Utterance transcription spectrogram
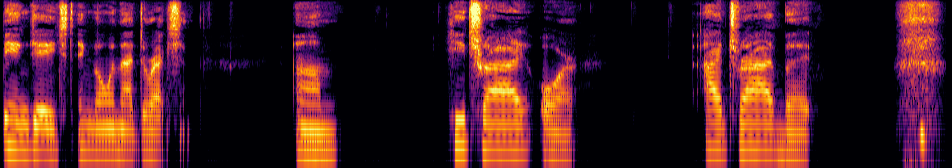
be engaged in that direction. Um, he try or I try, but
